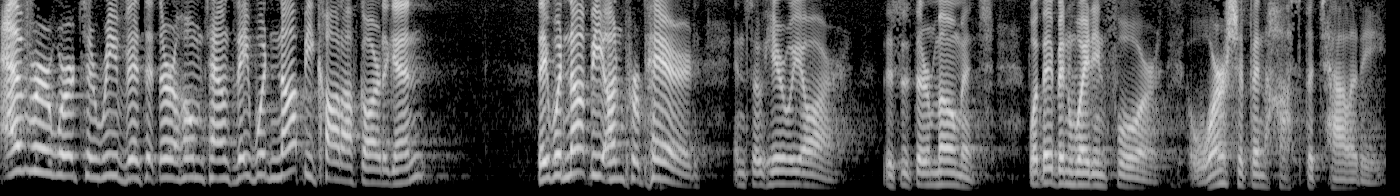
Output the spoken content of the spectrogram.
ever were to revisit their hometowns, they would not be caught off guard again. They would not be unprepared. And so here we are. This is their moment, what they've been waiting for worship and hospitality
